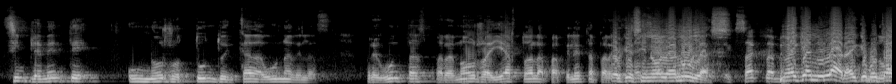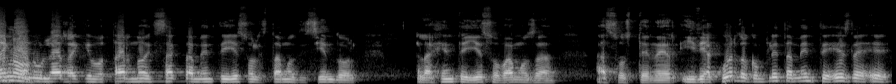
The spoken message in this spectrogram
simplemente un no rotundo en cada una de las preguntas para no rayar toda la papeleta. Para Porque si no lo anulas. Exactamente. No hay que anular, hay que votar no. Hay que anular, hay que votar no, exactamente, y eso le estamos diciendo a la gente y eso vamos a, sostener. Y de acuerdo completamente, es la, eh,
